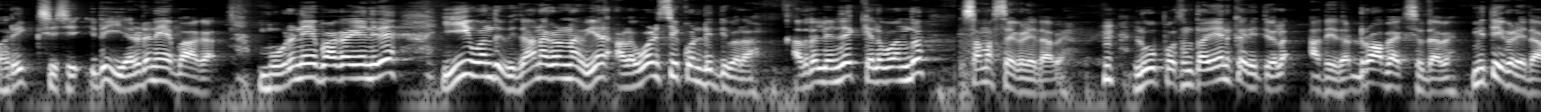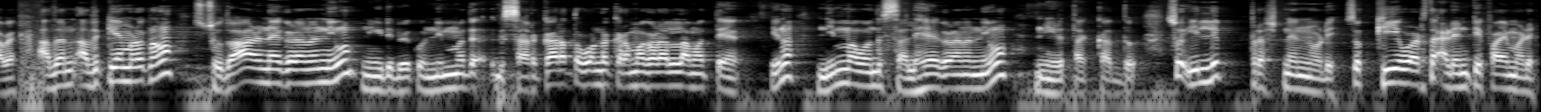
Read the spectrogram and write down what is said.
ಪರೀಕ್ಷಿಸಿ. ಇದು ಎರಡನೇ ಭಾಗ. ಮೂರನೇ ಭಾಗ ಏನಿದೆ? ಈ ಒಂದು ವಿಧಾನಗಳನ್ನ ನಾವು ಏನು ಅಳವಡಿಸಿಕೊಂಡಿದ್ದೀವಲ್ಲ, ಅದರಲ್ಲಿ ಏನಿದೆ? ಕೆಲವೊಂದು ಸಮಸ್ಯೆಗಳಿದ್ದಾವೆ ಲೂಪೋಸ್ ಅಂತ ಏನು ಕರಿತೀವಲ್ಲ ಅದಿದೆ ಡ್ರಾಬ್ಯಾಕ್ಸ್ ಇದ್ದಾವೆ ಮಿತಿಗಳಿದ್ದಾವೆ ಅದನ್ನು ಅದಕ್ಕೆ ಏನು ಮಾಡೋಕೆ ನಾವು? ಸುಧಾರಣೆಗಳನ್ನು ನೀವು ನೀಡಬೇಕು. ನಿಮ್ಮದ ಸರ್ಕಾರ ತಗೊಂಡ ಕ್ರಮಗಳಲ್ಲ ಮತ್ತೆ ಏನು? ನಿಮ್ಮ ಒಂದು ಸಲಹೆಗಳನ್ನು ನೀವು ನೀಡ್ತಕ್ಕದ್ದು. ಸೊ ಇಲ್ಲಿ ಪ್ರಶ್ನೆ ನೋಡಿ. ಸೊ ಕೀವರ್ಡ್ಸ್ನ ಐಡೆಂಟಿಫೈ ಮಾಡಿ.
